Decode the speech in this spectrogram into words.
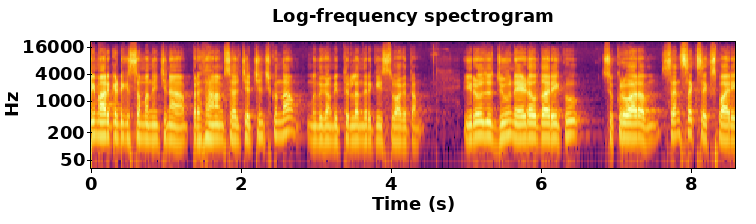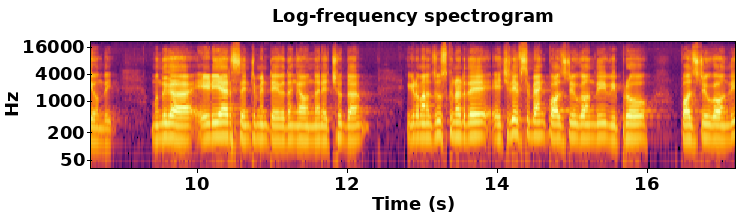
ప్రీ మార్కెట్కి సంబంధించిన ప్రధాన అంశాలు చర్చించుకుందాం. ముందుగా మిత్రులందరికీ స్వాగతం. ఈరోజు జూన్ ఏడవ తారీఖు శుక్రవారం సెన్సెక్స్ ఎక్స్పైరీ ఉంది. ముందుగా ఏడిఆర్ సెంటిమెంట్ ఏ విధంగా ఉందనేది చూద్దాం. ఇక్కడ మనం చూసుకున్నట్టే హెచ్డిఎఫ్సి బ్యాంక్ పాజిటివ్గా ఉంది విప్రో పాజిటివ్గా ఉంది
